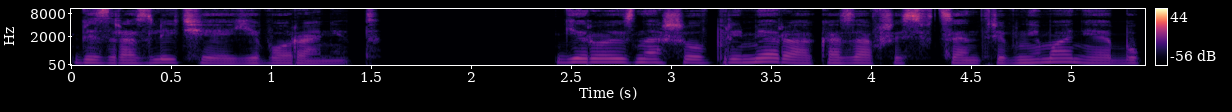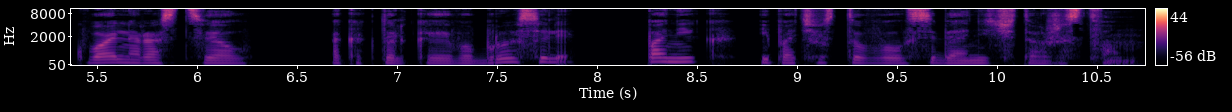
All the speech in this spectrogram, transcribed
Безразличие его ранит. Герой из нашего примера, оказавшись в центре внимания, буквально расцвел а как только его бросили, паник и почувствовал себя ничтожеством.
